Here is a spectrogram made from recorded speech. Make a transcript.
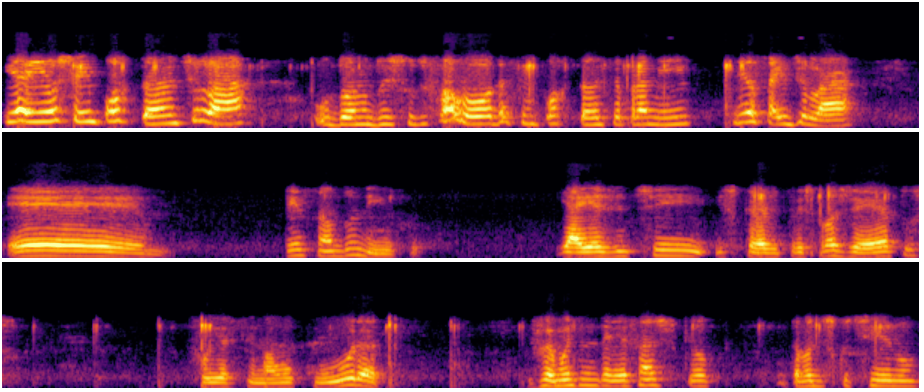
E aí eu achei importante lá, o dono do estúdio falou dessa importância para mim, e eu saí de lá é, pensando nisso. E aí a gente escreve três projetos, foi assim uma loucura. E foi muito interessante porque eu estava discutindo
